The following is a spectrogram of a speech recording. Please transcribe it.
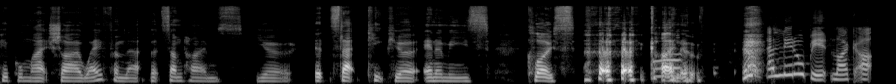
people might shy away from that, but sometimes you're it's that keep your enemies close kind of a little bit like I,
